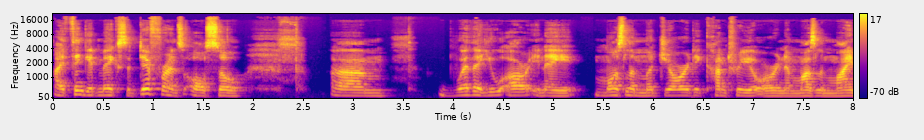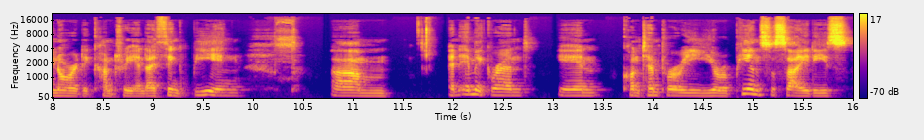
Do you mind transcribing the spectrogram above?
I think it makes a difference also um, whether you are in a Muslim majority country or in a Muslim minority country. And I think being um, an immigrant in contemporary European societies,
